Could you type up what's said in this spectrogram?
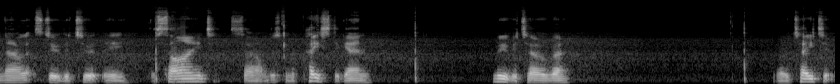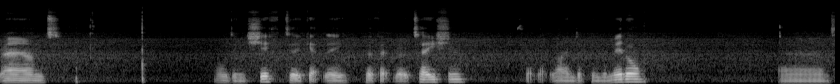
now let's do the two at the, the side. So I'm just going to paste again move it over rotate it round, holding shift to get the perfect rotation. Let's get that lined up in the middle. And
